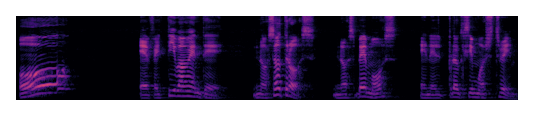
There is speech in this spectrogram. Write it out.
¿O efectivamente nosotros nos vemos en el próximo stream?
